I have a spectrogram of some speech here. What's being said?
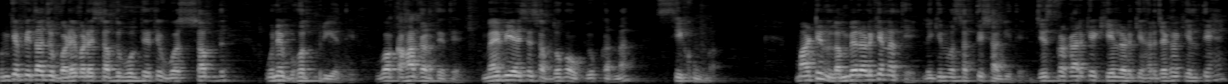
उनके पिता जो बड़े बड़े शब्द बोलते थे, वह शब्द उन्हें बहुत प्रिय थे। वह कहा करते थे? मैं भी ऐसे शब्दों का उपयोग करना सीखूँगा। मार्टिन लंबे लड़के न थे, लेकिन वह शक्तिशाली थे। जिस प्रकार के खेल लड़के हर जगह खेलते हैं,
